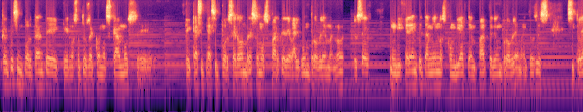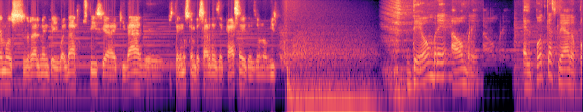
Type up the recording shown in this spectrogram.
Creo que es importante que nosotros reconozcamos eh, que casi casi por ser hombres somos parte de algún problema, ¿no? El ser indiferente también nos convierte en parte de un problema. Entonces, si queremos realmente igualdad, justicia, equidad, eh, pues tenemos que empezar desde casa y desde uno mismo. De hombre a hombre, el podcast creado por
